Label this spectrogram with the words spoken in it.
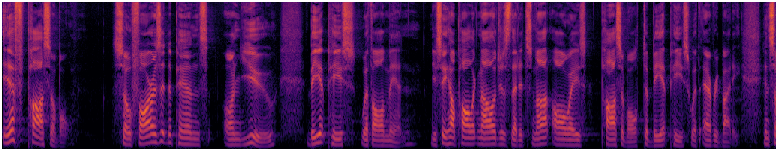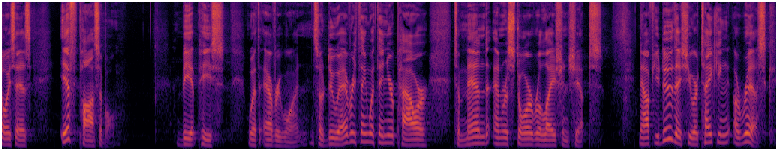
If possible, so far as it depends on you, be at peace with all men. You see how Paul acknowledges that it's not always possible to be at peace with everybody. And so he says, if possible, be at peace with everyone. So do everything within your power to mend and restore relationships. Now, if you do this, you are taking a risk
